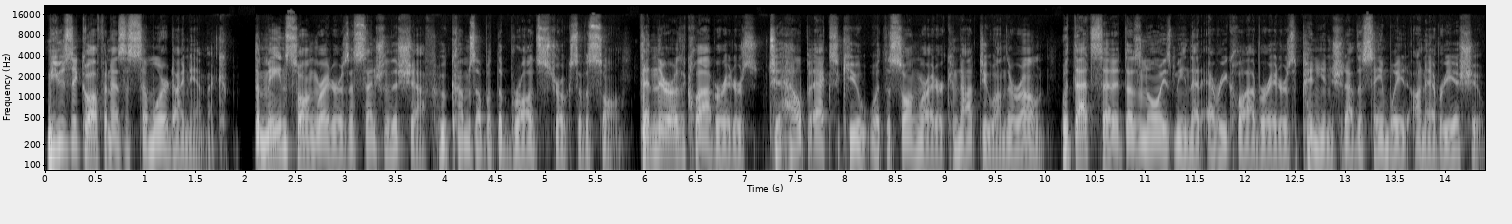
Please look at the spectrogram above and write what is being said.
Music often has a similar dynamic. The main songwriter is essentially the chef who comes up with the broad strokes of a song. Then there are the collaborators to help execute what the songwriter cannot do on their own. With that said, it doesn't always mean that every collaborator's opinion should have the same weight on every issue.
